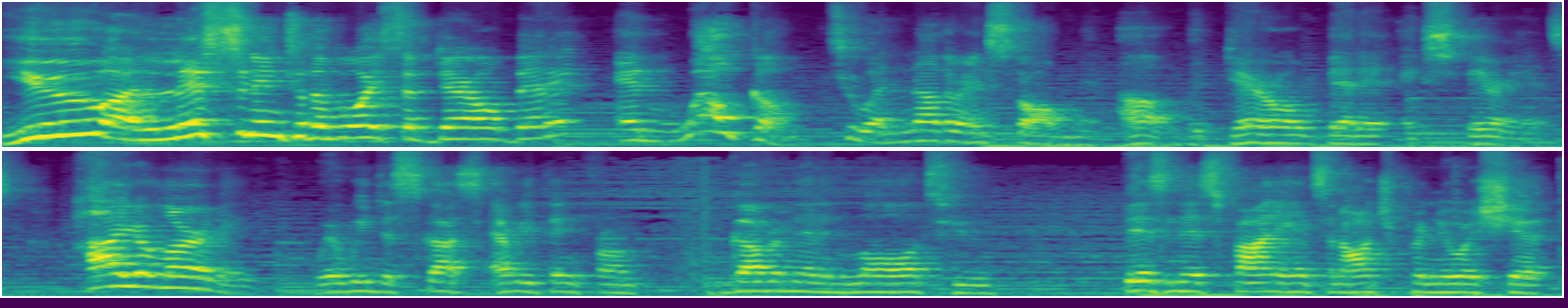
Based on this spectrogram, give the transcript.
You are listening to the voice of Darrell Bennett, and welcome to another installment of the Darrell Bennett Experience Higher Learning, where we discuss everything from government and law to business, finance, and entrepreneurship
